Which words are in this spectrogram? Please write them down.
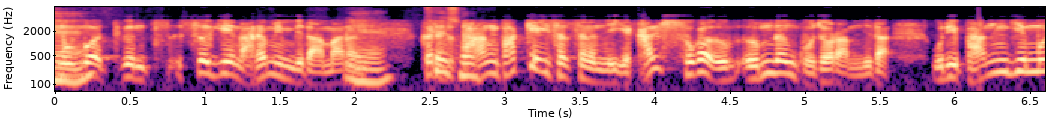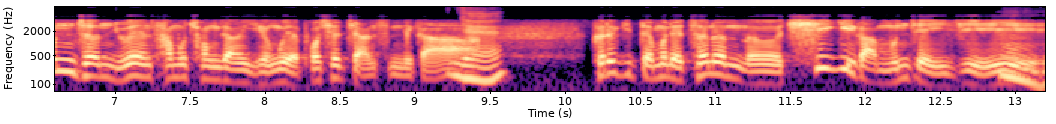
예, 뭐, 뭐 그건 쓰기 나름입니다만은 예, 그래서 최소. 당 밖에 있어서는 이게 갈 수가 없- 없는 구조랍니다. 우리 반기문 전 유엔 사무총장의 경우에 보셨지 않습니까? 예, 그렇기 때문에 저는 어, 시기가 문제이지 음.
